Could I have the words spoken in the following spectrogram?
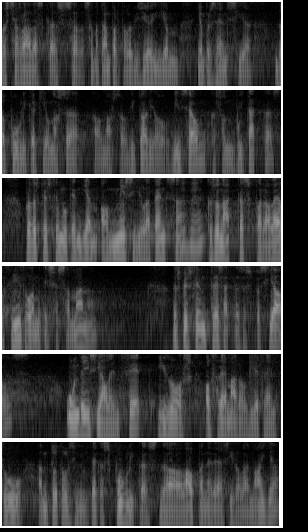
les xerrades que s'emetran per televisió i amb, i amb presència de públic aquí al nostre, al nostre auditori del Vinceum, que són vuit actes, però després fem el que en diem el més Vilapensa, uh -huh. que són actes paral·lels dins de la mateixa setmana. Després fem tres actes especials, un d'ells ja l'hem fet i dos el farem ara el dia 31 amb totes les biblioteques públiques de l'Alt Penedès i de la Noia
